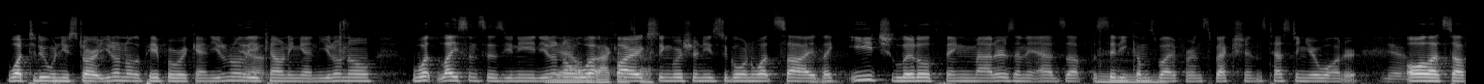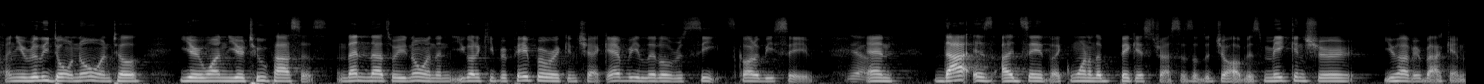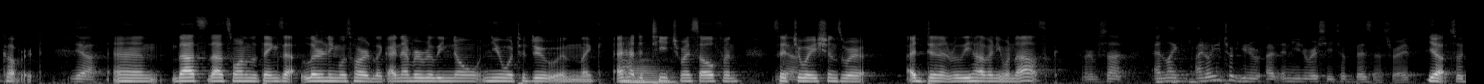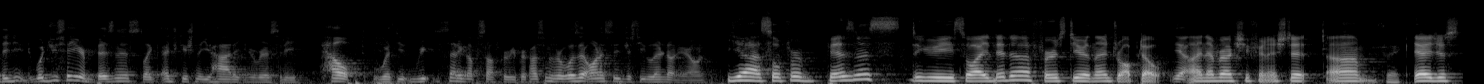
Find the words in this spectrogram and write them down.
what to do when you start. You don't know the paperwork end. You don't know the accounting end. You don't know what licenses you need. You don't Yeah, know what fire extinguisher needs to go on what side. Mhm. Like each little thing matters and it adds up. The city comes Mm. by for inspections, testing your water, Yeah. all that stuff, and you really don't know until year one, year two passes, and then that's where you know. And then you got to keep your paperwork in check. Every little receipt. It's got to be saved. yeah. And that is, I'd say, like one of the biggest stresses of the job is making sure you have your back end covered. yeah. And that's that's one of the things that learning was hard. Like I never really know knew what to do, and like I had to Uh. teach myself in Yeah. situations where I didn't really have anyone to ask. Hundred percent. And like, I know you took uni- in university, you took business, right? Yeah. So did you? Would you say your business, like education that you had at university, helped with you re- setting up stuff for Reaper Customs, or was it honestly just you learned on your own? Yeah, so for business degree, so I did a first year and then I dropped out. Yeah. I never actually finished it. Um, Sick. I just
